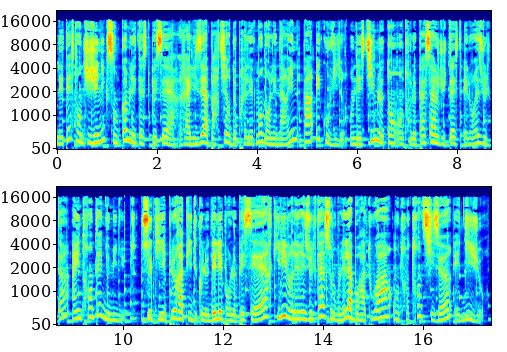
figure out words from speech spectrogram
Les tests antigéniques sont comme les tests PCR, réalisés à partir de prélèvements dans les narines par écouvillon. On estime le temps entre le passage du test et le résultat à une trentaine de minutes, ce qui est plus rapide que le délai pour le PCR qui livre les résultats selon les laboratoires entre 36 heures et 10 jours.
